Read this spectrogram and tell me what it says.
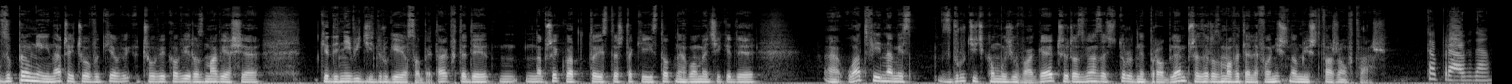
Zupełnie inaczej człowiekowi, człowiekowi rozmawia się, kiedy nie widzi drugiej osoby, tak? Wtedy na przykład to jest też takie istotne w momencie, kiedy e, łatwiej nam jest zwrócić komuś uwagę, czy rozwiązać trudny problem przez rozmowę telefoniczną niż twarzą w twarz. To prawda.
